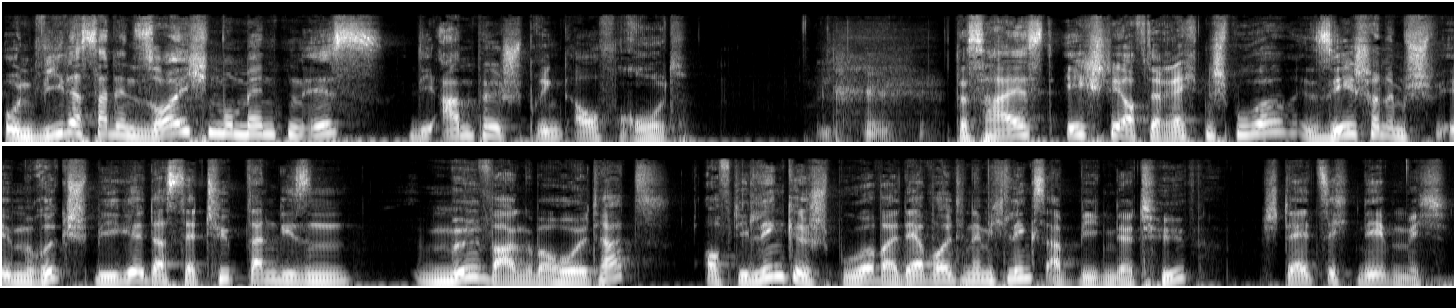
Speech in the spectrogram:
und wie das dann in solchen Momenten ist, die Ampel springt auf Rot. Das heißt, ich stehe auf der rechten Spur, sehe schon im, im Rückspiegel, dass der Typ dann diesen Müllwagen überholt hat, auf die linke Spur, weil der wollte nämlich links abbiegen, der Typ, stellt sich neben mich.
